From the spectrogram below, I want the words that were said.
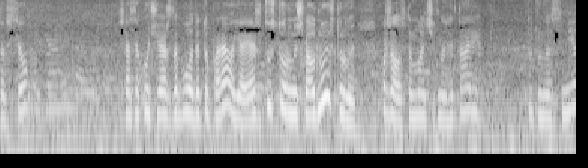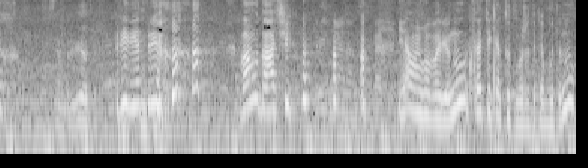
це все. Зараз я хочу, я ж забула, де то парео я. Я ж ту сторону йшла одною стороною. Пожалуйста, мальчик на гітарі. Тут у нас сміх. Всем привет. Привіт, привіт. Вам удачі. Я вам говорю, ну це тільки тут може таке бути. Ну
